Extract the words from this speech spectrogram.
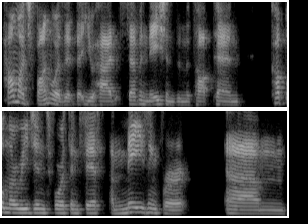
how much fun was it that you had seven nations in the top 10 couple norwegians fourth and fifth amazing for um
